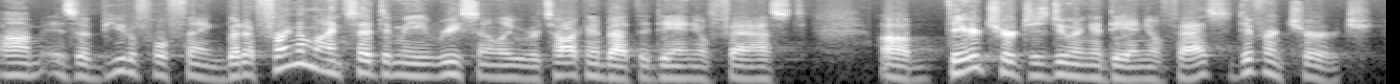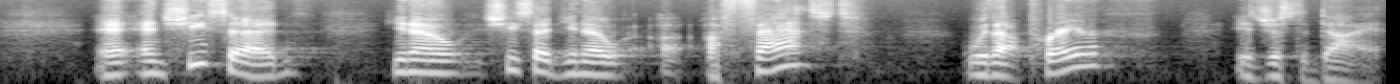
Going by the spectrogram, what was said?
um, is a beautiful thing. But a friend of mine said to me recently, we were talking about the Daniel fast. Uh, their church is doing a Daniel fast, a different church. And, and she said, you know, she said, you know, a, a fast without prayer is just a diet.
